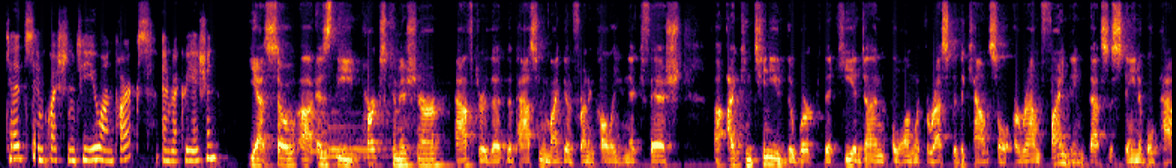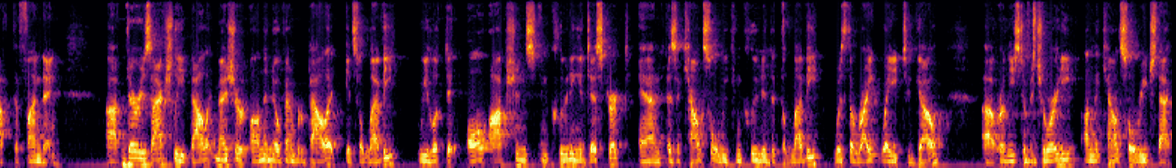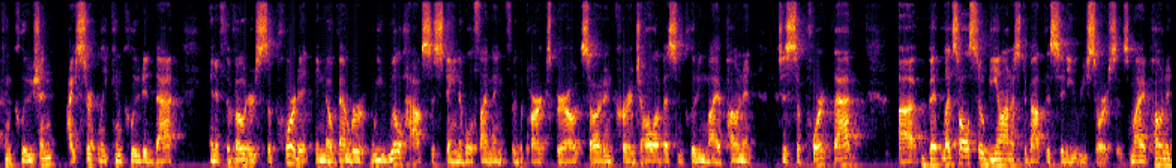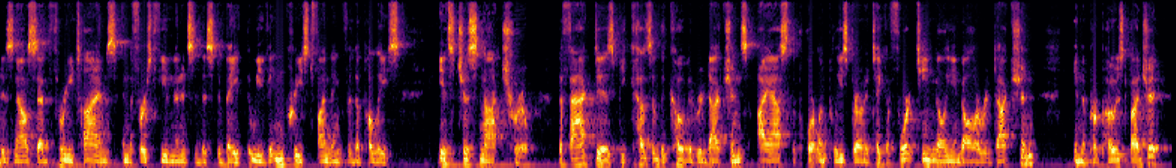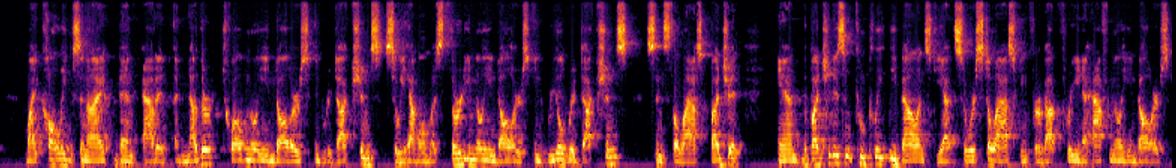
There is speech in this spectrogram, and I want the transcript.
Ted, same question to you on parks and recreation. Yes, so uh, as the Parks Commissioner after the, the passing of my good friend and colleague Nick Fish, uh, I continued the work that he had done along with the rest of the council around finding that sustainable path to funding. Uh, there is actually a ballot measure on the November ballot. It's a levy. We looked at all options, including a district, and as a council, we concluded that the levy was the right way to go uh, or at least a majority on the council reached that conclusion. I certainly concluded that. And if the voters support it in November, we will have sustainable funding for the Parks Bureau. So I would encourage all of us, including my opponent, to support that. Uh, but let's also be honest about the city resources. My opponent has now said three times in the first few minutes of this debate that we've increased funding for the police. It's just not true. The fact is, because of the COVID reductions, I asked the Portland Police Bureau to take a $14 million reduction in the proposed budget. My colleagues and I then added another $12 million in reductions. So we have almost $30 million in real reductions since the last budget. And the budget isn't completely balanced yet, so we're still asking for about $3.5 million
